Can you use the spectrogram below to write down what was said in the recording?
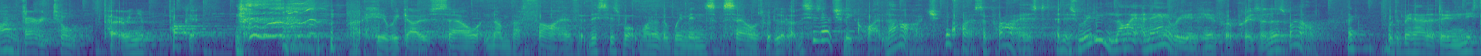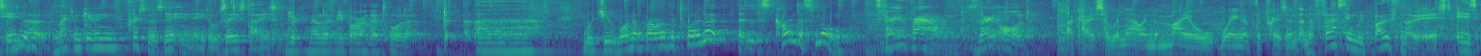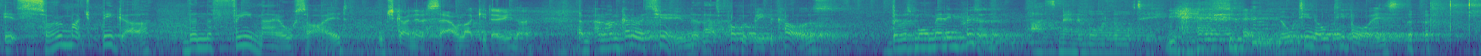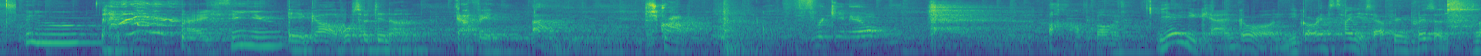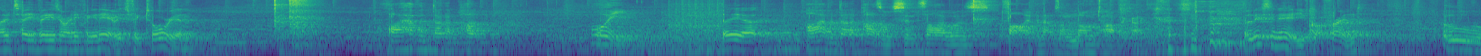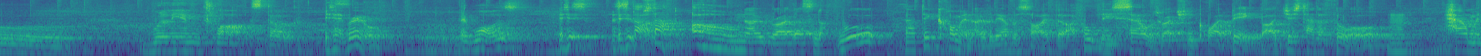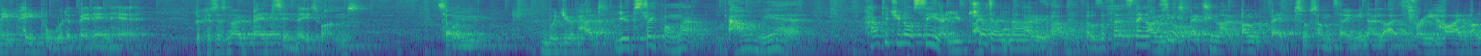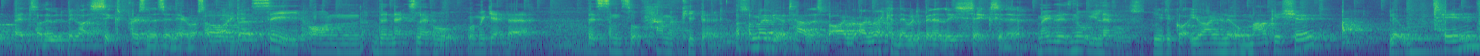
I'm very tall. Put her in your pocket. Right, here we go, cell number five. This is what one of the women's cells would look like. This is actually quite large. I'm quite surprised. And it's really light and airy in here for a prison as well. I would have been able to do knitting. Look, imagine giving prisoners knitting needles these days. Do you reckon they'll let me borrow their toilet? Uh, would you want to borrow the toilet? It's kind of small. It's very round, it's very odd. Okay, so we're now in the male wing of the prison, and the first thing we both noticed is it's so much bigger than the female side. I'm just going in a cell like you do, you know. Um, and I'm going to assume that that's probably because there was more men in prison. Us men are more naughty. Yeah, naughty, naughty boys. Hello. I see you. Here, guard, what's for dinner? Nothing. Ah, scrub. Freaking out. Oh, ah, I'll be bothered. Yeah, you can. Go on. You've got to entertain yourself. You're in prison. There's no TVs or anything in here. It's Victorian. I haven't done a puzzle. Oi. There you I haven't done a puzzle since I was five, and that was a long time ago. Well, listen here. You've got a friend. Ooh. William Clark's dog. Is that real? It was. Is it? It's Is it stuffed. stuffed? Oh no! Right, that's enough. Whoa. Now, I did comment over the other side that I thought these cells were actually quite big, but I just had a thought: mm. how many people would have been in here? Because there's no beds in these ones. So, would you have had? You'd sleep on that. Oh yeah. How did you not see that? You've just don't know. over that. That was the first thing I, I was saw. expecting like bunk beds or something, you know, like three high bunk beds, so there would have been like six prisoners in here or something. Oh, I but- did see on the next level when we get there. There's some sort of hammocky oh, bed. So maybe it'll tell us, but I, I reckon there would have been at least six in it. Maybe there's naughty levels. You'd have got your own little mug issued, little tin.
